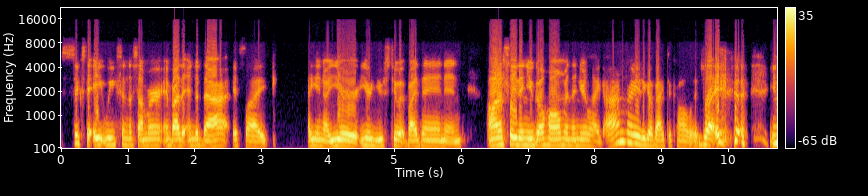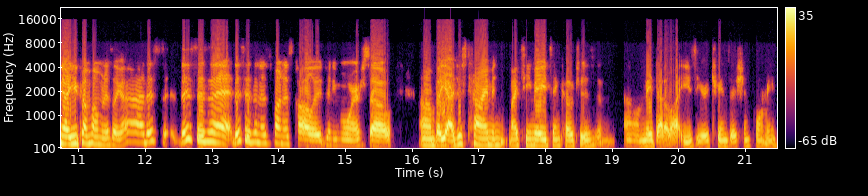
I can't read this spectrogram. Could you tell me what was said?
six to eight weeks in the summer, and by the end of that, it's like you know you're you're used to it by then, and honestly then you go home and then you're like i'm ready to go back to college. Like you know you come home and it's like ah this this isn't this isn't as fun as college anymore. So um, but yeah just time and my teammates and coaches and um, made that a lot easier transition for me.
